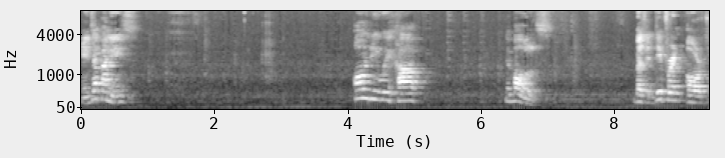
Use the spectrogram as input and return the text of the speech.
In Japanese, only we have the vowels, but a different order.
